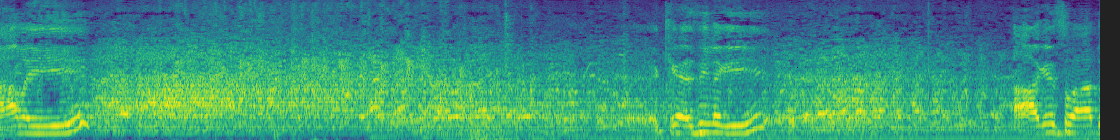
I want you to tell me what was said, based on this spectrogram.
हाँ भाई। कैसी लगी? आगे स्वाद।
